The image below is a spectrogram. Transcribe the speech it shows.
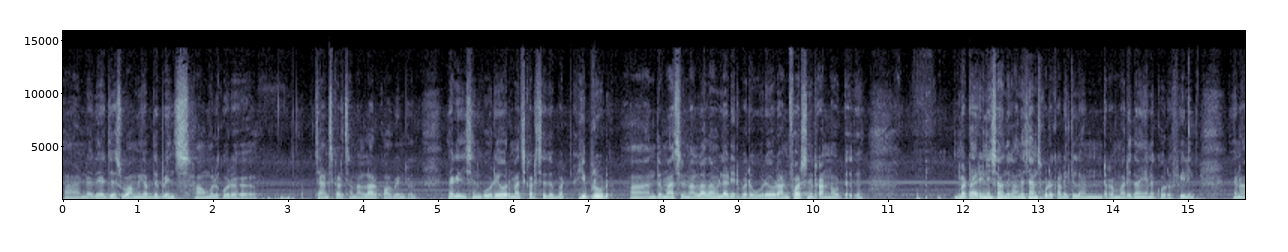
And there just warming up the bench அவங்களுக்கு ஒரு சான்ஸ் கிடச்சா நல்லாயிருக்கும் அப்படின்றது. ஜெகதீஷனுக்கு ஒரே ஒரு மேட்ச் கிடச்சிது பட் ஹி ப்ரூவ்டு அந்த மேட்ச்சில் நல்லா தான் விளையாடிருப்பார் ஒரே ஒரு அன்ஃபார்ச்சுனேட் ரன் அவுட் அது. பட் வந்து அந்த சான்ஸ் கூட கிடைக்கலன்ற மாதிரி தான் எனக்கு ஒரு ஃபீலிங் ஏன்னா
